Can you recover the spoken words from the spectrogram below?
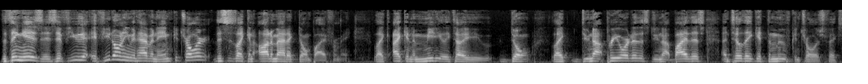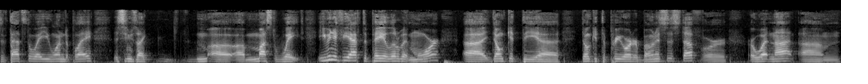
The thing is, is if you if you don't even have an aim controller, this is like an automatic don't buy for me. Like I can immediately tell you, don't like do not pre-order this, do not buy this until they get the move controllers fixed. If that's the way you wanted to play, it seems like uh, must wait. Even if you have to pay a little bit more, uh, don't get the uh, don't get the pre-order bonuses stuff or or whatnot. Um,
